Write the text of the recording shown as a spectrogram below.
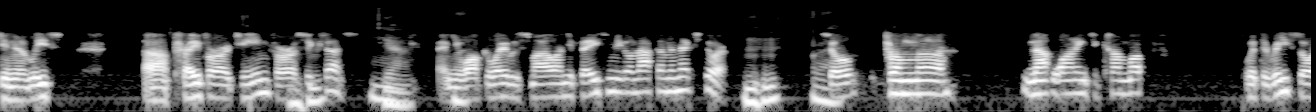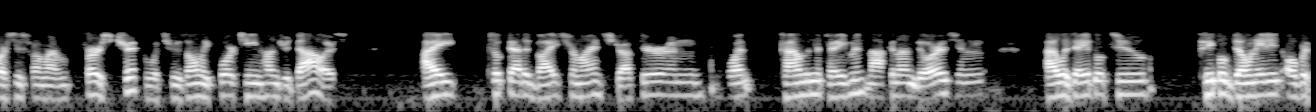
can at least uh, pray for our team for our Mhm. success. Yeah. And you walk away with a smile on your face and you go knock on the next door. Mm-hmm. Right. So from uh, not wanting to come up with the resources from my first trip, which was only fourteen hundred dollars, I took that advice from my instructor and went pounding the pavement, knocking on doors, and I was able to. People donated over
